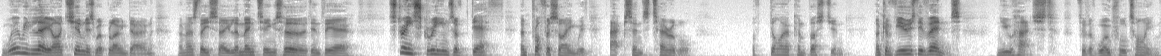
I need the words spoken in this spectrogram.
Where we lay, our chimneys were blown down, and as they say, lamentings heard in the air. Strange screams of death, and prophesying with accents terrible, of dire combustion and confused events, new hatched to the woeful time.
